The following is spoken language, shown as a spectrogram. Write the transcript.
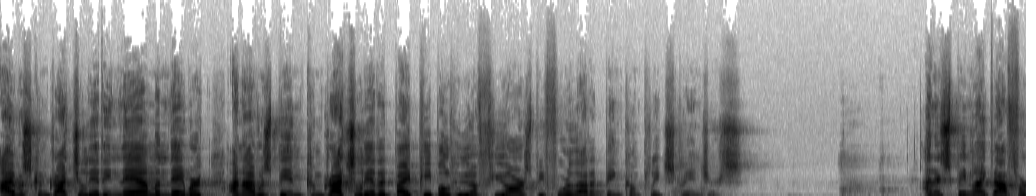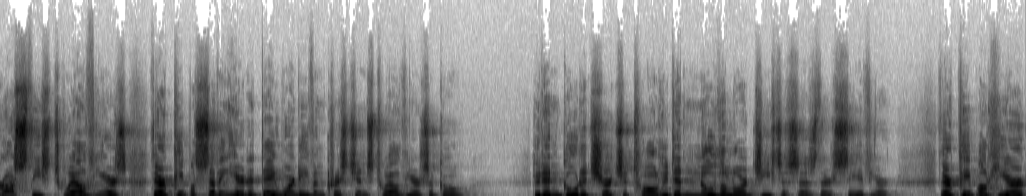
I was congratulating them, and they were, and I was being congratulated by people who a few hours before that had been complete strangers. And it's been like that for us these 12 years. There are people sitting here today weren't even Christians 12 years ago, who didn't go to church at all, who didn't know the Lord Jesus as their Savior. There are people here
